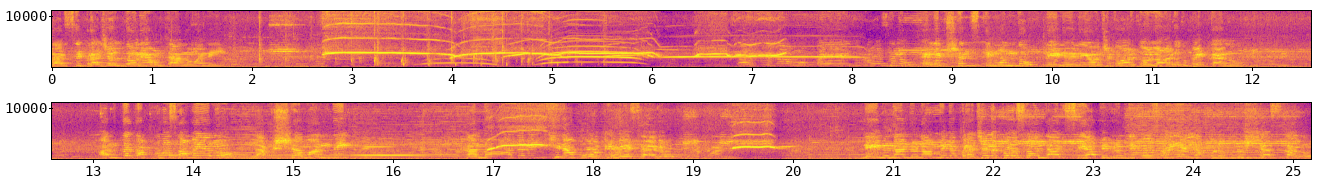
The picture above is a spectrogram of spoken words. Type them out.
దర్శి ప్రజలతోనే ఉంటాను అని. ముప్పై ఐదు రోజులు ఎలక్షన్స్కి ముందు నేను నియోజకవర్గంలో అడుగు పెట్టాను. అంత తక్కువ సమయంలో లక్ష మంది నన్ను ఆదరించి నాకు ఓట్లు వేశారు. నేను నన్ను నమ్మిన ప్రజల కోసం దర్శి అభివృద్ధి కోసం ఎల్లప్పుడూ కృషి చేస్తాను.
